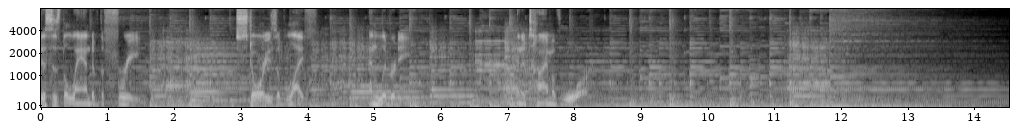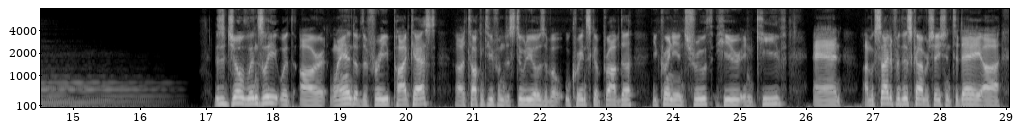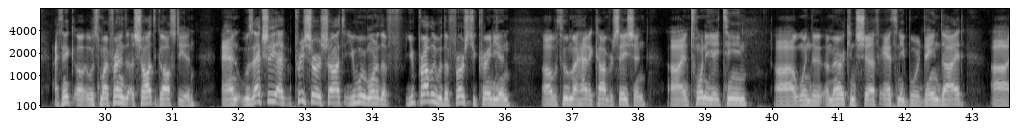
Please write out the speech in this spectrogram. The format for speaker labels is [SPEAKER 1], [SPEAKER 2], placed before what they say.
[SPEAKER 1] This is the land of the free. Stories of life and liberty in a time of war.
[SPEAKER 2] This is Joe Lindsley with our Land of the Free podcast, uh, talking to you from the studios of Ukrainska Pravda, Ukrainian Truth, here in Kiev. And I'm excited for this conversation today. Uh, I think uh, it was my friend Ashot Galstian, and was actually, I'm pretty sure, Ashot, you were one of the, you probably were the first Ukrainian uh, with whom I had a conversation uh, in 2018 uh, when the American chef Anthony Bourdain died.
